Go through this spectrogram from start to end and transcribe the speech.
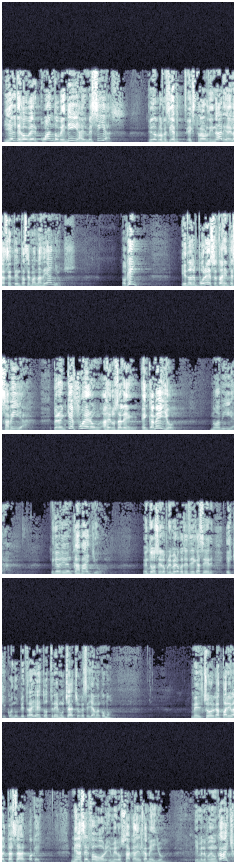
Y él dejó ver cuándo venía el Mesías. Tiene una profecía extraordinaria de las 70 semanas de años. ¿Ok? Y entonces por eso esta gente sabía. Pero ¿en qué fueron a Jerusalén? ¿En camello? No había. Tiene que haber ido en caballo. Entonces, lo primero que usted tiene que hacer es que cuando me traiga a estos tres muchachos que se llaman, ¿cómo? Melchor, Gaspar y Baltasar, ok, me hace el favor y me lo saca del camello y me lo pone en un caballo.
